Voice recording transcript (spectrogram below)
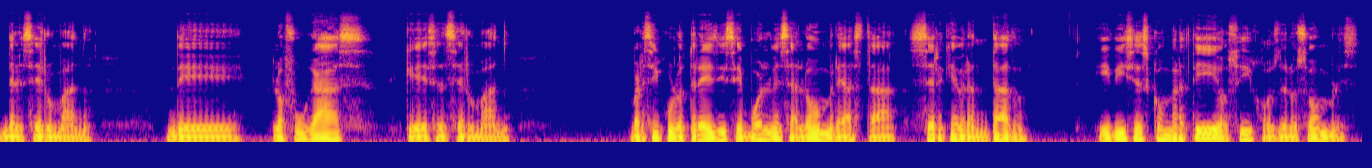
del ser humano, de lo fugaz que es el ser humano. Versículo 3 dice, vuelves al hombre hasta ser quebrantado, y dices, convertíos hijos de los hombres,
